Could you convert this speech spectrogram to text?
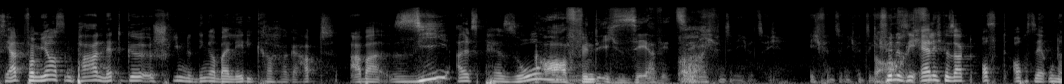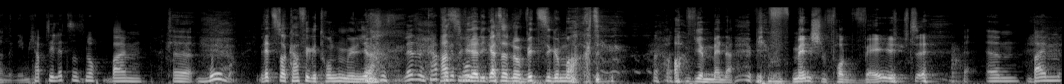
Sie hat von mir aus ein paar nett geschriebene Dinger bei Lady Kracher gehabt. Aber sie als Person. Oh, finde ich sehr witzig. Oh, ich finde sie nicht witzig. Ich finde sie nicht witzig. Doch, ich finde sie ich ehrlich gesagt oft auch sehr unangenehm. Ich habe sie letztens noch beim äh, MoMA. Letzter Kaffee getrunken mit dir. Letztens Kaffee Hast du getrunken. wieder die ganze Zeit nur Witze gemacht? oh, wir Männer, wir Menschen von Welt. ähm, beim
